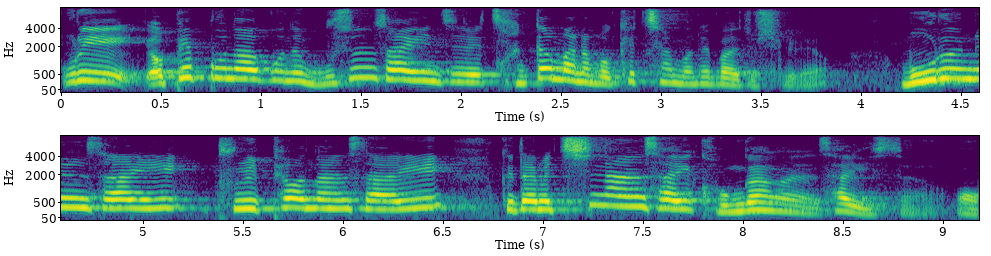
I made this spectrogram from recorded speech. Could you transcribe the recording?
우리 옆에 분하고는 무슨 사이인지 잠깐만 한번 캐치 한번 해봐 주실래요? 모르는 사이, 불편한 사이, 그 다음에 친한 사이, 건강한 사이 있어요. 어.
